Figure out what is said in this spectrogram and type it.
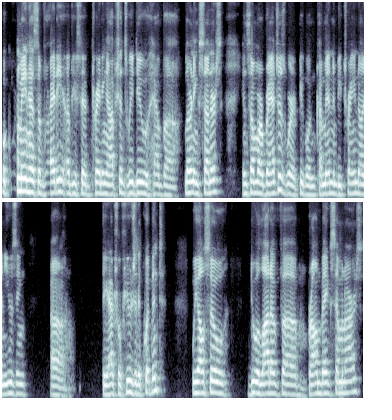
Well, Core & Main has a variety of, you said, training options. We do have uh, learning centers in some of our branches where people can come in and be trained on using uh, the actual fusion equipment we also do a lot of uh, brown bag seminars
